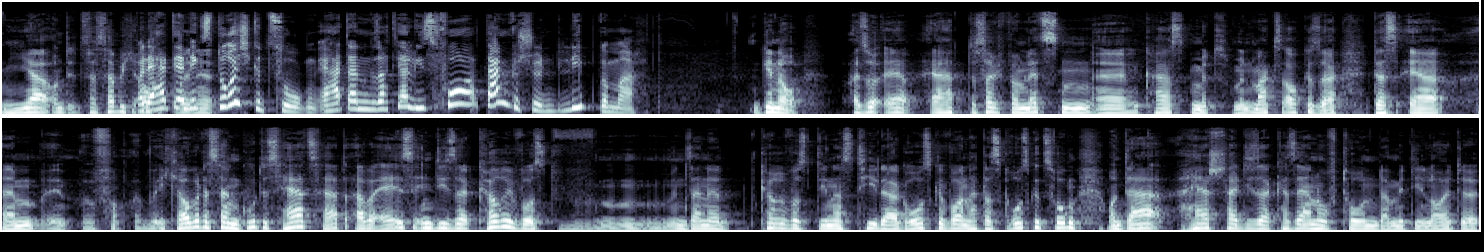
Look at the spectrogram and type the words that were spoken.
ja, und das habe ich Weil auch. er hat ja nichts durchgezogen. Er hat dann gesagt, ja, lies vor, Dankeschön, lieb gemacht. Genau. Also er, er hat, das habe ich beim letzten äh, Cast mit, mit Max auch gesagt, dass er, ähm, ich glaube, dass er ein gutes Herz hat, aber er ist in dieser Currywurst, in seiner Currywurst-Dynastie da groß geworden, hat das großgezogen und da herrscht halt dieser Kasernhofton, damit die Leute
